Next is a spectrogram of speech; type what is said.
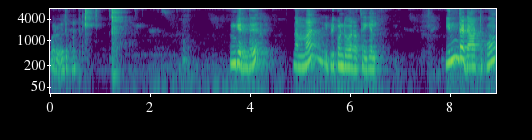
ஒரு இது கொடுத்துக்கலாம். இங்கேருந்து நம்ம இப்படி கொண்டு வர தையல் இந்த டாட்டுக்கும்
